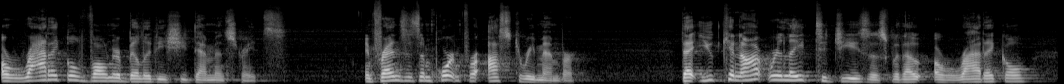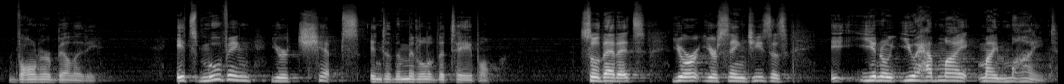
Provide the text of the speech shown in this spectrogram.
a radical vulnerability she demonstrates. And, friends, it's important for us to remember that you cannot relate to Jesus without a radical vulnerability. It's moving your chips into the middle of the table so that it's you're, you're saying, Jesus, you know, you have my, my mind,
